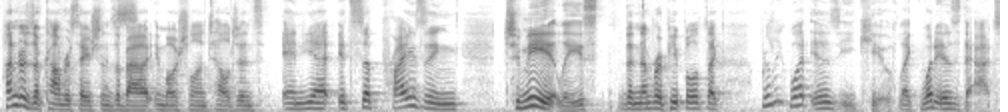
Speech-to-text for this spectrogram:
hundreds of conversations yes. about emotional intelligence, and yet it's surprising to me, at least, the number of people. It's like, really, what is EQ? Like, what is that?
